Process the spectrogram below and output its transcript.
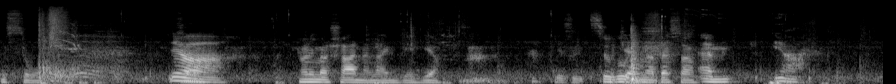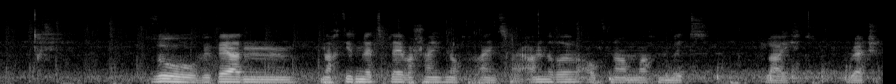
Ist so. Ja, Noch nicht mal Schaden allein wir hier. wir sind zu Wird gut. ja immer besser. Ähm, ja. So, wir werden nach diesem Let's Play wahrscheinlich noch ein, zwei andere Aufnahmen machen mit vielleicht Ratchet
